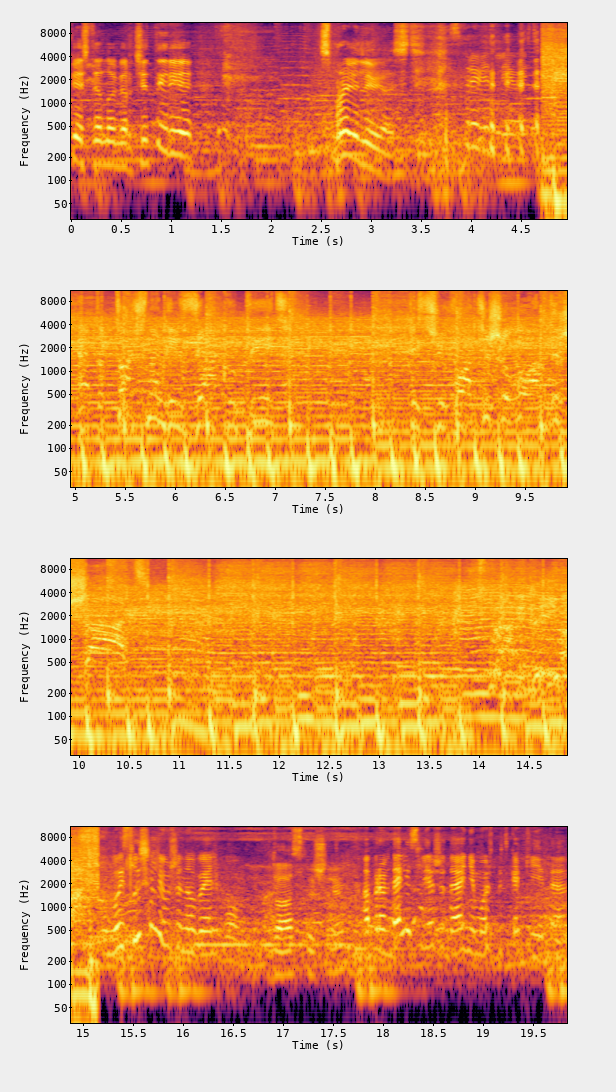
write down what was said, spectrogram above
песня номер четыре «Справедливость». Справедливость. Это точно нельзя купить Без чего тяжело дышать Вы слышали уже новый альбом? Да, слышали. Оправдались ли ожидания, может быть, какие-то?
